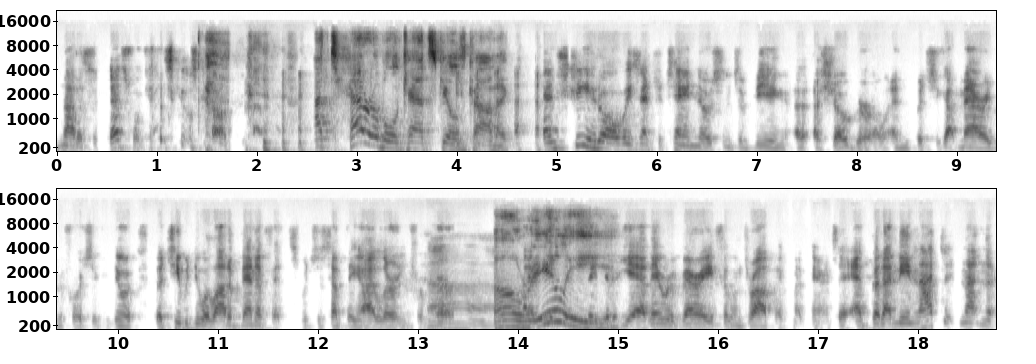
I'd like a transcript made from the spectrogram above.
not a successful Catskills comic. A terrible Catskills comic. and she had always entertained notions of being a, a showgirl, and but she got married before she could do it. But she would do a lot of benefits, which is something I learned from her. Ah. Oh, Uh, they- they really? yeah, they were very philanthropic, my parents. But I mean, not to- not in a,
